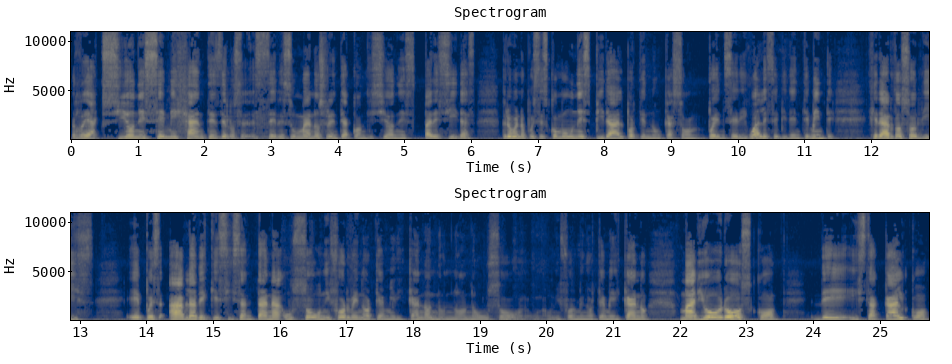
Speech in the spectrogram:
reacciones semejantes de los seres humanos frente a condiciones parecidas, pero bueno, pues es como una espiral porque nunca son, pueden ser iguales, evidentemente. Gerardo Solís eh, pues habla de que si Santana usó uniforme norteamericano, no, no, no usó uniforme norteamericano. Mario Orozco de Iztacalco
